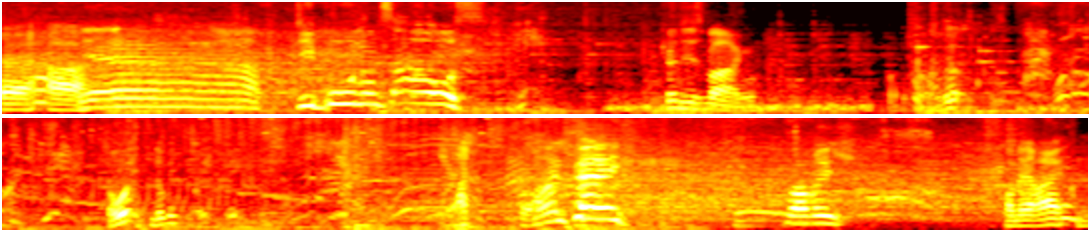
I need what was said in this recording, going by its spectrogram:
Ja. Ja, die buhen uns aus. Können Sie es wagen? Oh, Komm on, fertig. mach ich. Komm herein.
